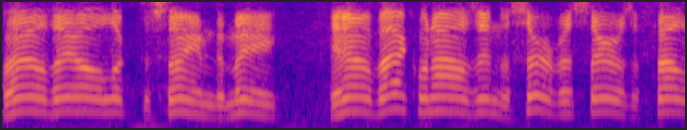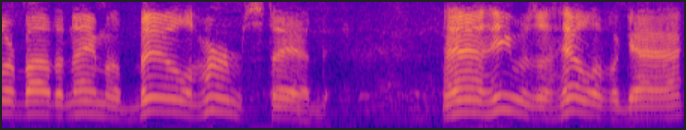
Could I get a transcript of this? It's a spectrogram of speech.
look the same to me. You know, back when I was in the service, there was a feller by the name of Bill Hermstead. And he was a hell of a guy.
